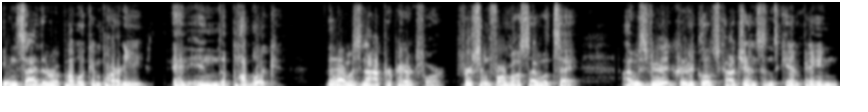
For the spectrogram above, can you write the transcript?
inside the Republican Party and in the public that I was not prepared for. First and foremost, I would say I was very critical of Scott Jensen's campaign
